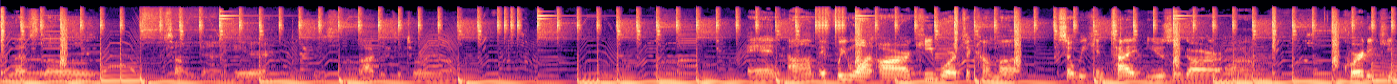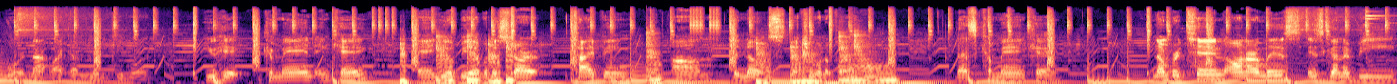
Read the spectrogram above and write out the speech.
And let's load here. This Logic tutorial. And um, if we want our keyboard to come up so we can type using our um, QWERTY keyboard, not like a MIDI keyboard, you hit Command and K and you'll be able to start typing um, the notes that you want to play. That's Command K. Number 10 on our list is going to be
